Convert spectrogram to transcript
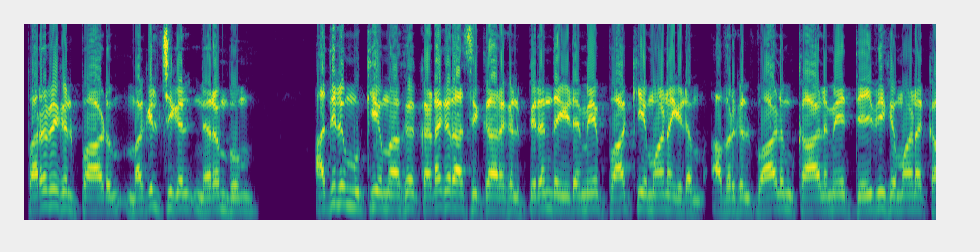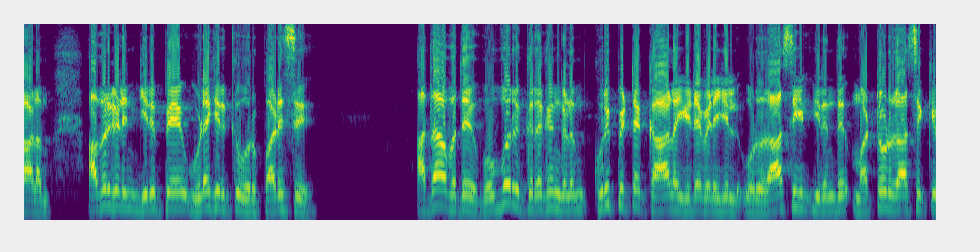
பறவைகள் பாடும் மகிழ்ச்சிகள் நிரம்பும். அதிலும் முக்கியமாக கடகராசிக்காரர்கள் பிறந்த இடமே பாக்கியமான இடம். அவர்கள் வாழும் காலமே தெய்வீகமான காலம். அவர்களின் இருப்பே உலகிற்கு ஒரு பரிசு. அதாவது ஒவ்வொரு கிரகங்களும் குறிப்பிட்ட கால இடைவெளியில் ஒரு ராசியில் இருந்து மற்றொரு ராசிக்கு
